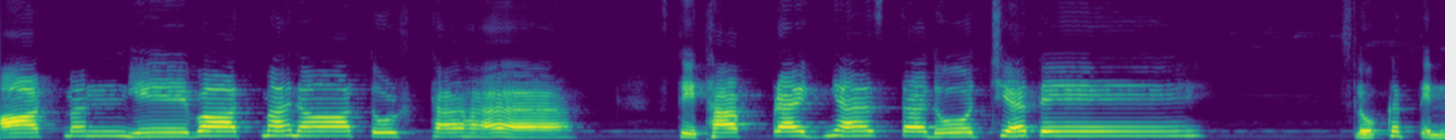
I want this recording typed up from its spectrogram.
आत्मन्येवात्मना तुष्टः स्थिथप्रज्ञस्तदोच्यते श्लोकतिन्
